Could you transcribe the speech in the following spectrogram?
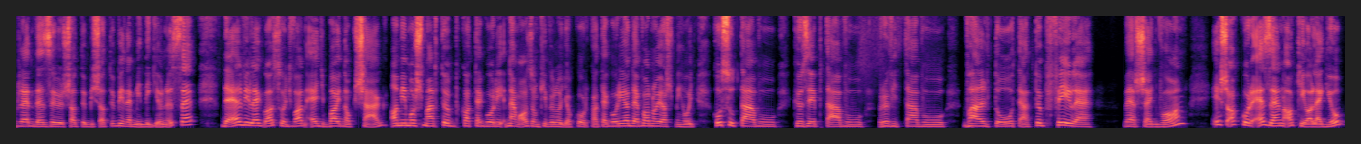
rendező, stb. stb. nem mindig jön össze, de elvileg az, hogy van egy bajnokság, ami most már több kategória, nem azon kívül, hogy a kor kategória, de van olyasmi, hogy hosszú távú, középtávú, rövid távú, váltó, tehát többféle verseny van, és akkor ezen, aki a legjobb,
